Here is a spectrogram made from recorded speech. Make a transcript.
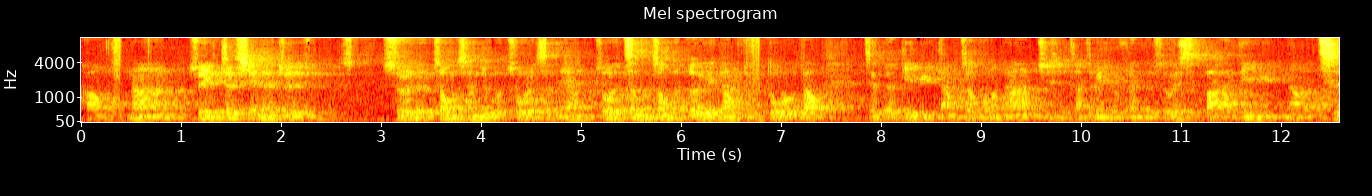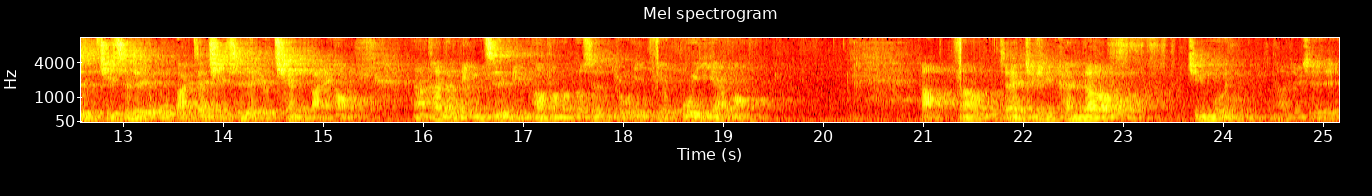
好，那所以这些呢，就是所有的众生，如果做了什么样，做了这么重的恶业，当然就堕落到这个地狱当中哦。那其实他这边有分的所谓十八个地狱，然后次其次的有五百，再其次的有千百哈。那他的名字名号，通通都是有一有不一样哦。好，那我们再继续看到经文，那就是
